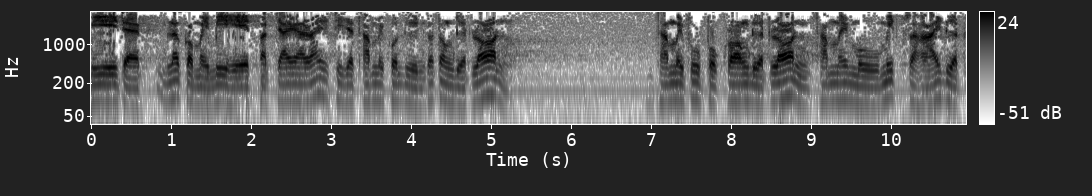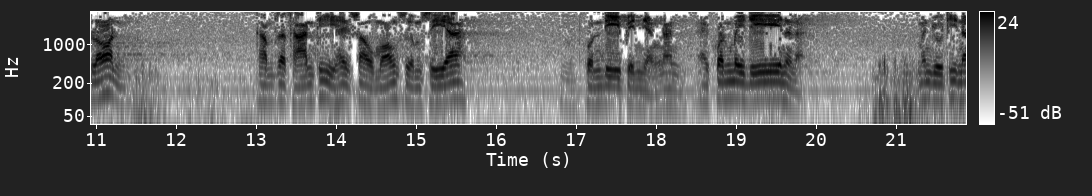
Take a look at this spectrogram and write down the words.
มีแต่แล้วก็ไม่มีเหตุปัจจัยอะไร ที่จะทำให้คนอื่นก็ต้องเดือดร้อนทำให้ผู้ปกครองเดือดร้อนทำให้หมู่มิตรสหายเดือดร้อนทำสถานที่ให้เศร้าหมองเสื่อมเสีย คนดีเป็นอย่างนั้นไอ้คนไม่ดีนั่นน่ะ มันอยู่ที่ไหน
